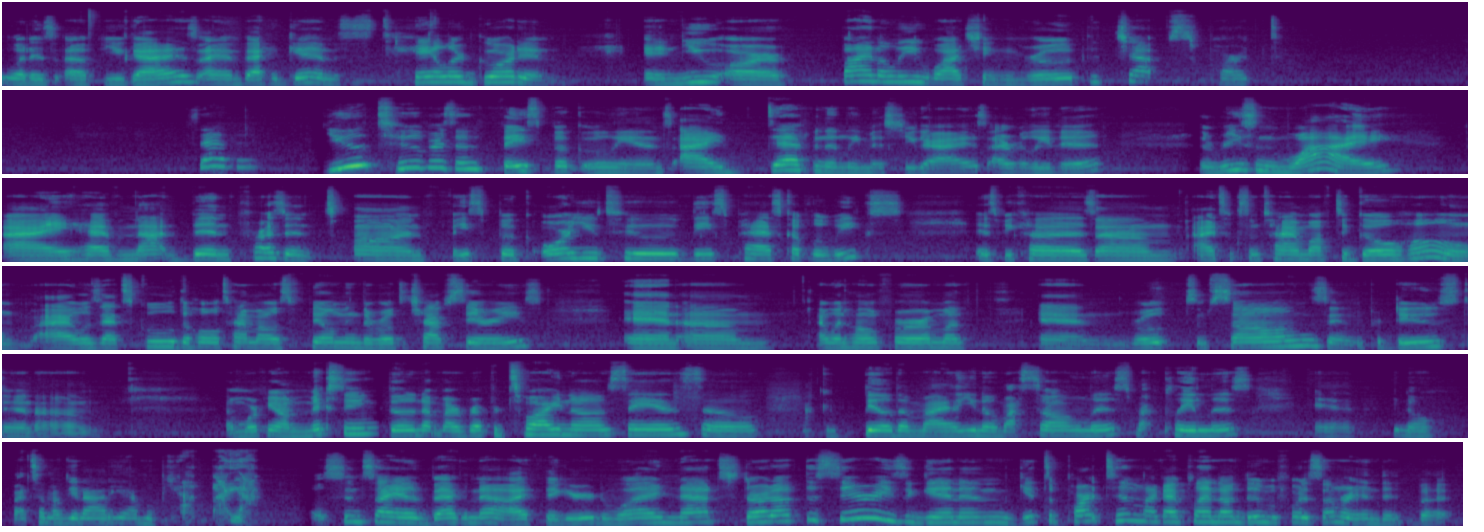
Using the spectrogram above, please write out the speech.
What is up, you guys? I am back again. This is Taylor Gordon, and you are finally watching Road to Chops Part 7. YouTubers and Facebook Ulians, I definitely missed you guys. I really did. The reason why I have not been present on Facebook or YouTube these past couple of weeks is because um, I took some time off to go home. I was at school the whole time I was filming the Road to Chop series, and um, I went home for a month and wrote some songs and produced, and um, I'm working on mixing, building up my repertoire. You know what I'm saying? So I can build up my, you know, my song list, my playlist, and you know, by the time I get out of here, I'm gonna be hot fire. Well, since I am back now, I figured why not start off the series again and get to part 10 like I planned on doing before the summer ended, but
